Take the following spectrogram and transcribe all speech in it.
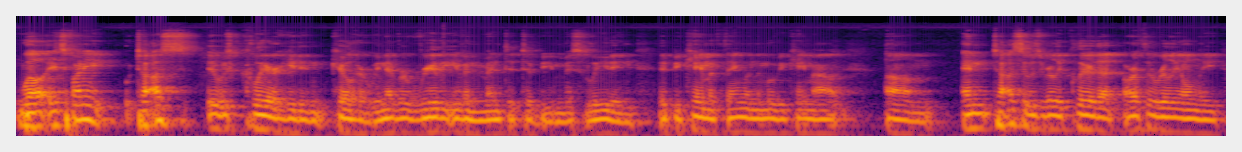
Well, it's funny to us. It was clear he didn't kill her. We never really even meant it to be misleading. It became a thing when the movie came out, um, and to us, it was really clear that Arthur really only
